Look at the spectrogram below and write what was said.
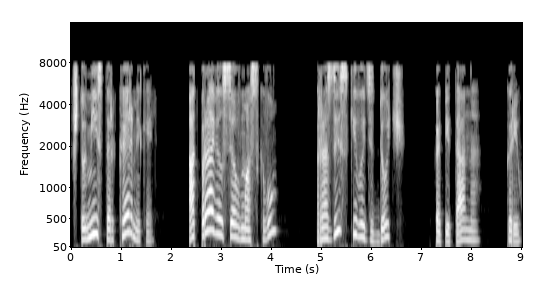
что мистер Кермикель отправился в Москву разыскивать дочь капитана Крю?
